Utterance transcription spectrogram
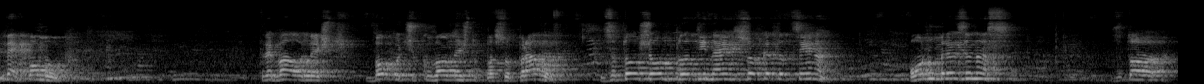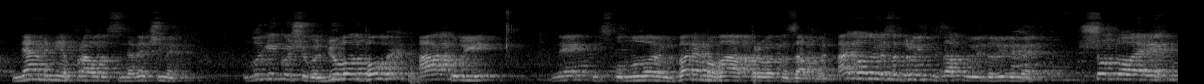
Не, по-малко. Требало нещо. Бог очекувал нещо, па со право. Затоа што Он плати най-високата цена. Он умре за нас. Затоа нямаме ние право да се наречеме луѓе кои ще го любат Бог, ако ли не изпълнуваме барем оваа првата заповед. Айде одеме за другите заповеди да видим що тоа е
